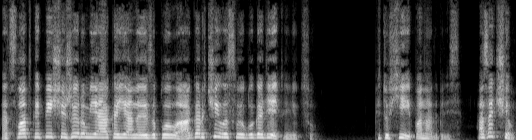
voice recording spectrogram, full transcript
От сладкой пищи жиром я окаянная заплыла, огорчила свою благодетельницу. Петухи понадобились. А зачем?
